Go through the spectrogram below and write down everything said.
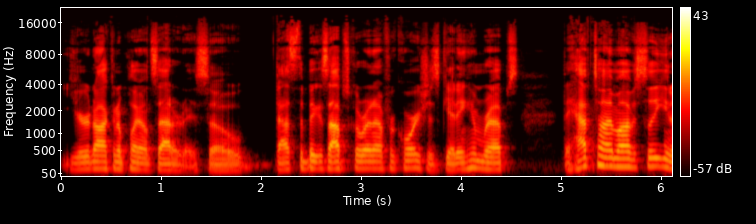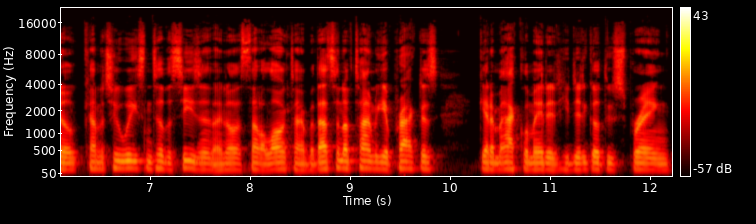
you're not going to play on Saturday. So that's the biggest obstacle right now for Korey, just getting him reps. They have time, obviously, you know, kind of two weeks until the season. I know that's not a long time, but that's enough time to get practice, get him acclimated. He did go through spring.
